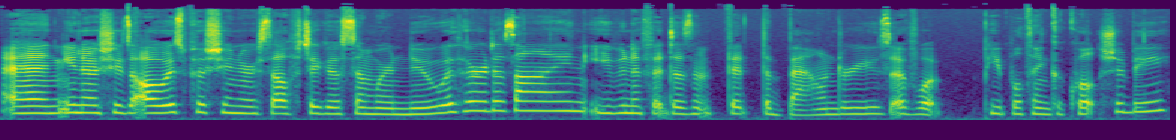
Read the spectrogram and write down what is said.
And, you know, she's always pushing herself to go somewhere new with her design, even if it doesn't fit the boundaries of what people think a quilt should be.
